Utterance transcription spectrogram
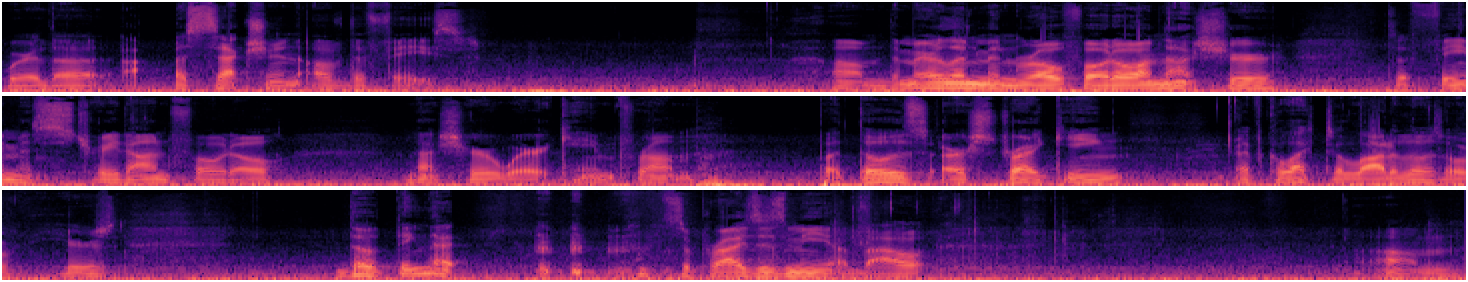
where the a section of the face. Um, the Marilyn Monroe photo, I'm not sure. It's a famous straight on photo. I'm not sure where it came from. But those are striking. I've collected a lot of those over the years. The thing that surprises me about um,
